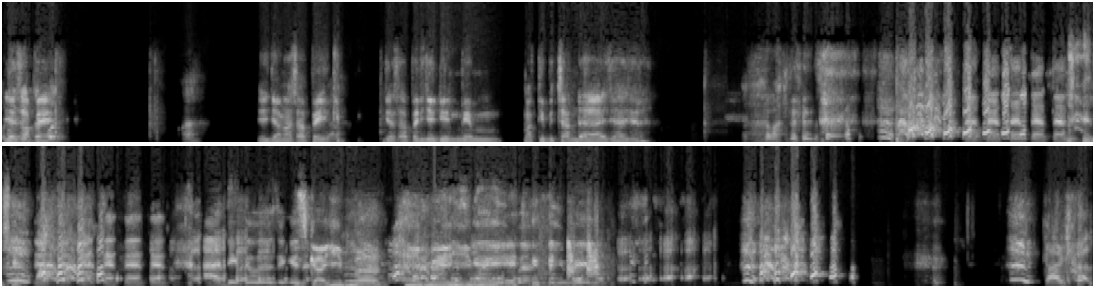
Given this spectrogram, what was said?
Udah jangan gitu sampai pun ya jangan sampai Ya. jangan sampai dijadiin meme mati bercanda aja aja Adik tuh musiknya. Iskaimba hime hime Hime. kagak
